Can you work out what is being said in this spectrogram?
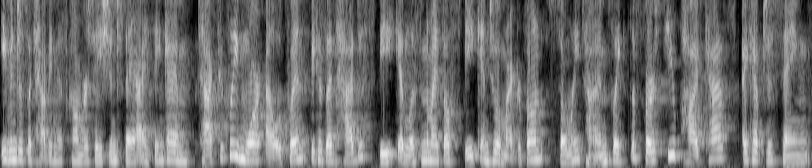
even just like having this conversation today, I think I'm tactically more eloquent because I've had to speak and listen to myself speak into a microphone so many times. Like the first few podcasts, I kept just saying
